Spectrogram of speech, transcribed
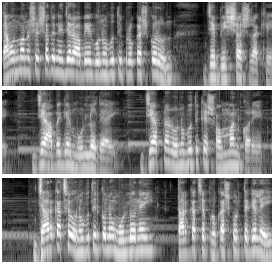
এমন মানুষের সাথে নিজের আবেগ অনুভূতি প্রকাশ করুন যে বিশ্বাস রাখে, যে আবেগের মূল্য দেয়, যে আপনার অনুভূতিকে সম্মান করে। যার কাছে অনুভূতির কোনো মূল্য নেই, তার কাছে প্রকাশ করতে গেলেই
